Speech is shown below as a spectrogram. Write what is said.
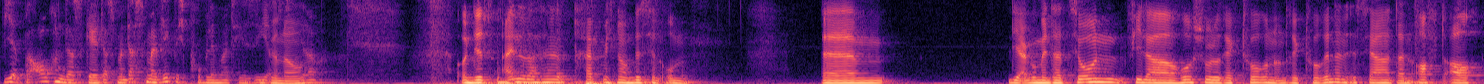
wir brauchen das Geld, dass man das mal wirklich problematisiert. Genau. Ja. Und jetzt eine Sache treibt mich noch ein bisschen um. Ähm, die Argumentation vieler Hochschulrektoren und Rektorinnen ist ja dann oft auch,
